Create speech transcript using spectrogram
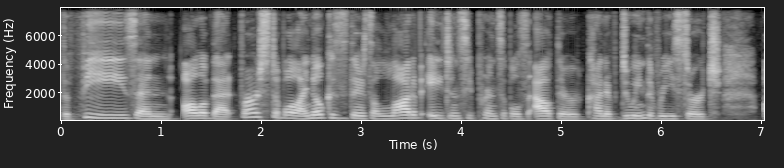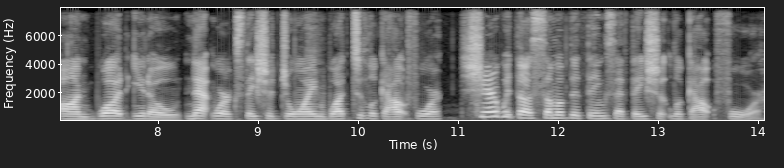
the fees and all of that, first of all, I know because there's a lot of agency principals out there kind of doing the research on what, you know, networks they should join, what to look out for. Share with us some of the things that they should look out for.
